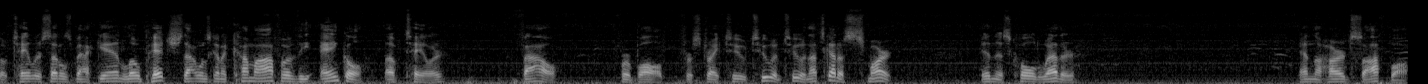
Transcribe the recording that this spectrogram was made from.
So Taylor settles back in. Low pitch. That one's going to come off of the ankle of Taylor. Foul for ball for strike two. Two and two. And that's got a smart in this cold weather and the hard softball.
